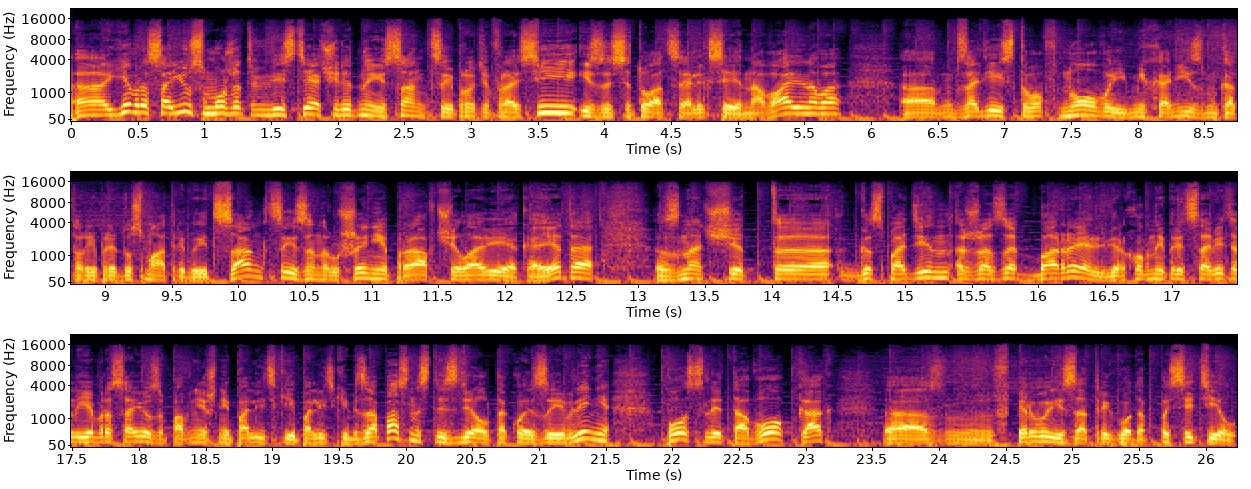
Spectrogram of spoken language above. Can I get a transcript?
Евросоюз может ввести очередные санкции против России из-за ситуации Алексея Навального, э, задействовав новый механизм, который предусматривает санкции за нарушение прав человека. Это, значит, э, господин Жозеп Барель, верховный представитель Евросоюза по внешней политике и политике безопасности, сделал такое заявление после того, как впервые за три года посетил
